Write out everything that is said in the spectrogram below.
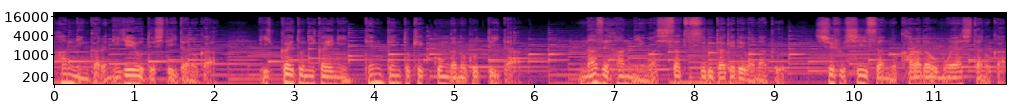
犯人から逃げようとしていたのか1階と2階に点々と血痕が残っていた。なぜ犯人は視察するだけではなく主婦 C さんの体を燃やしたのか。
